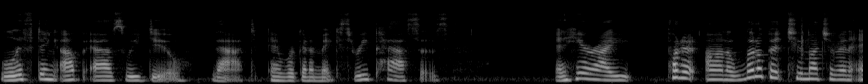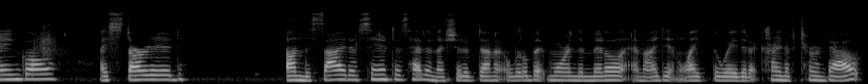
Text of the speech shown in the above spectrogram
lifting up as we do that. And we're going to make three passes. And here I put it on a little bit too much of an angle. I started on the side of Santa's head and I should have done it a little bit more in the middle and I didn't like the way that it kind of turned out.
